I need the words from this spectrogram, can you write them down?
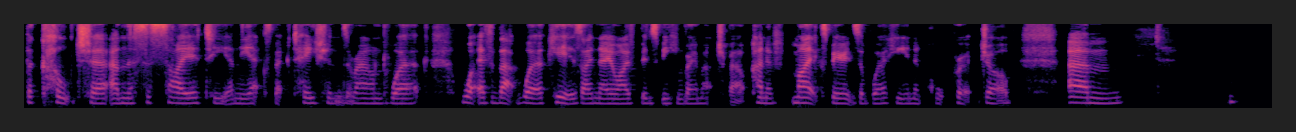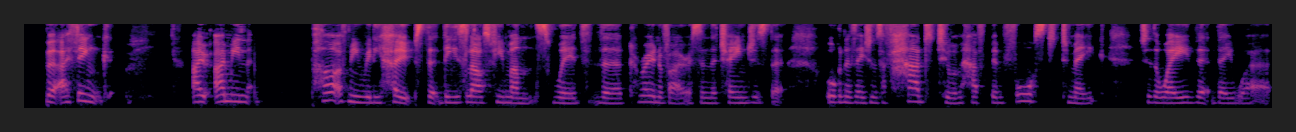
the culture and the society and the expectations around work, whatever that work is. I know I've been speaking very much about kind of my experience of working in a corporate job. Um, but I think I I mean part of me really hopes that these last few months with the coronavirus and the changes that organizations have had to and have been forced to make to the way that they work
